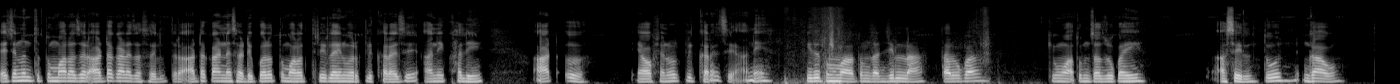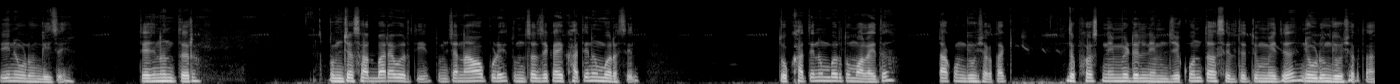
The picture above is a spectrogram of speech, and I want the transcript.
त्याच्यानंतर तुम्हाला जर आटा काढायचा असेल तर आटा काढण्यासाठी परत तुम्हाला थ्री लाईनवर क्लिक करायचे आणि खाली आठ अ या ऑप्शनवर क्लिक करायचे. आणि इथं तुम्हाला तुमचा जिल्हा तालुका किंवा तुमचा जो काही असेल तो गाव ते निवडून घ्यायचे. त्याच्यानंतर तुमच्या सातबाऱ्यावरती तुमच्या नावापुढे तुमचा जे काही खाते नंबर असेल तो खाते नंबर तुम्हाला इथं टाकून घेऊ शकता. The first name middle name जे कोणतं असेल ते तुम्ही इथं निवडून घेऊ शकता.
